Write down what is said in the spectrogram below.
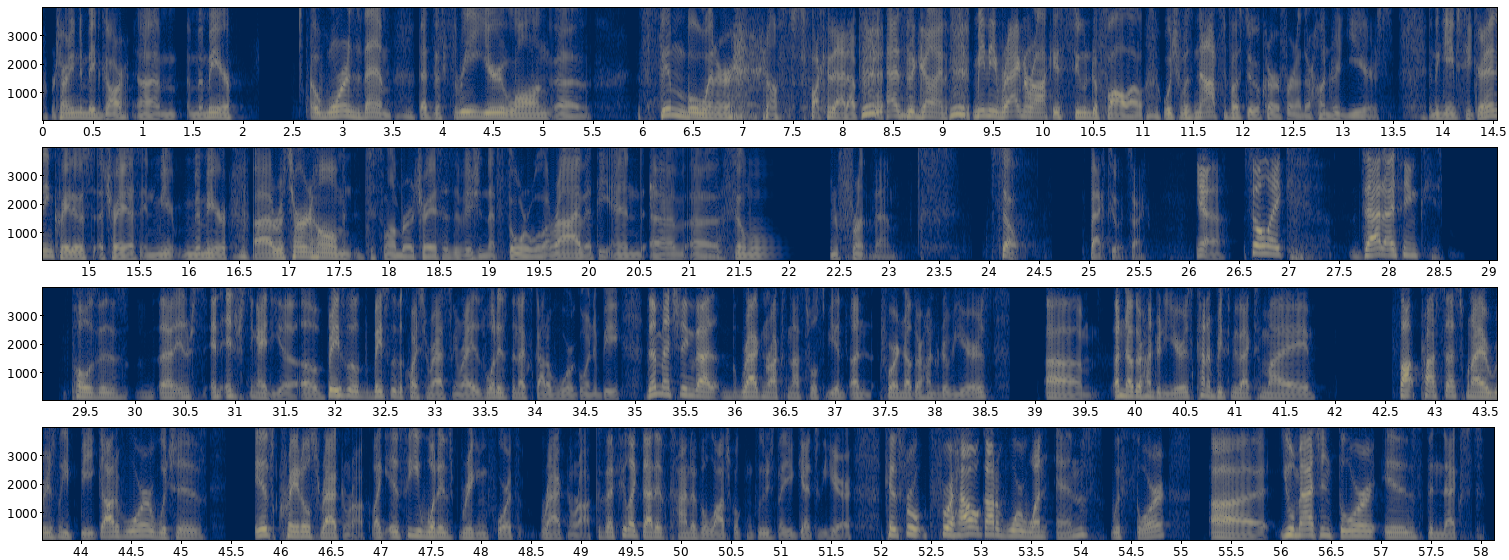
Returning to Midgard, um, Mimir uh, warns them that the three year long uh, Thimble winter, I'm fucking that up, has begun, meaning Ragnarok is soon to follow, which was not supposed to occur for another hundred years. In the game's secret ending, Kratos, Atreus, and Mimir uh, return home to slumber. Atreus has a vision that Thor will arrive at the end of uh, film confront them. So, back to it. Sorry. Yeah. So like that, I think poses an, inter- an interesting idea of basically basically the question we're asking, right? Is what is the next God of War going to be? Them mentioning that Ragnarok's not supposed to be an, an, for another hundred of years, um, another hundred years, kind of brings me back to my thought process when I originally beat God of War, which is is Kratos Ragnarok? Like, is he what is bringing forth Ragnarok? Because I feel like that is kind of the logical conclusion that you get to here. Because for for how God of War one ends with Thor, uh, you imagine Thor is the next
